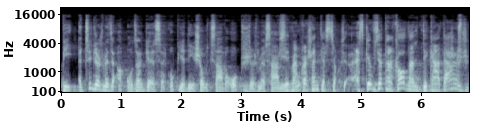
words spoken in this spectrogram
Puis, tu sais, là, je me dis, ah, on dirait que ça, oh, puis il y a des choses qui s'en vont. Oh, puis je, je me sens mieux. C'est ma Oh, prochaine question. Est-ce que vous êtes encore dans le décantage?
